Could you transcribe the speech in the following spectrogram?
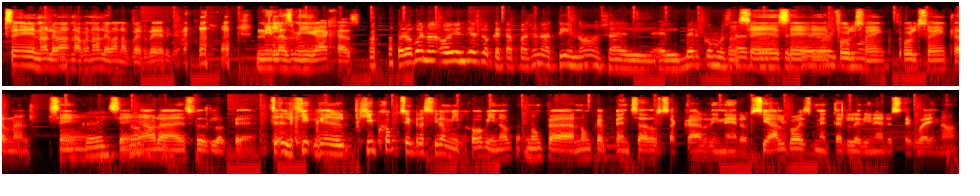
Sí, no le van a, no le van a perder, ni las migajas. Pero bueno, hoy en día es lo que te apasiona a ti, ¿no? O sea, el, el ver cómo está. Sí, este sí, full swing, full swing, carnal. Sí, sí, ahora eso es lo que... El hip, el hip hop siempre ha sido mi hobby, ¿no? Nunca, nunca he pensado sacar dinero. Si algo es meterle dinero a este güey, ¿no?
